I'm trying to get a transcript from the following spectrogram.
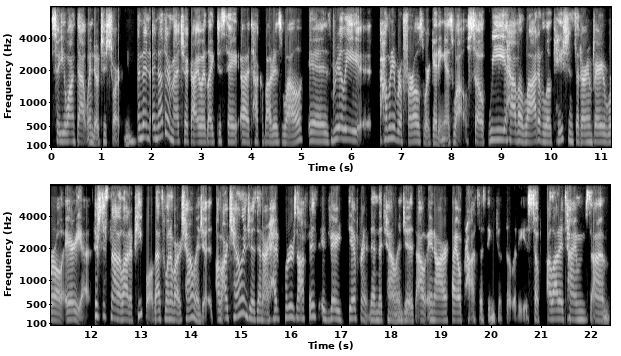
So you want that window to shorten. And then another metric I would like to say, uh, talk about as well is really how many referrals we're getting as well. So we have a lot of locations that are in very rural areas. There's just not a lot of people. That's one of our challenges. Um, our challenges in our headquarters office is very different than the challenges out in our bioprocessing facilities. So a lot of times um,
